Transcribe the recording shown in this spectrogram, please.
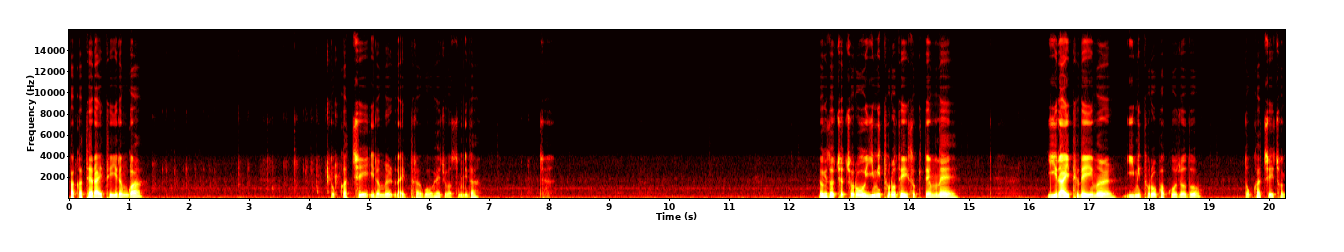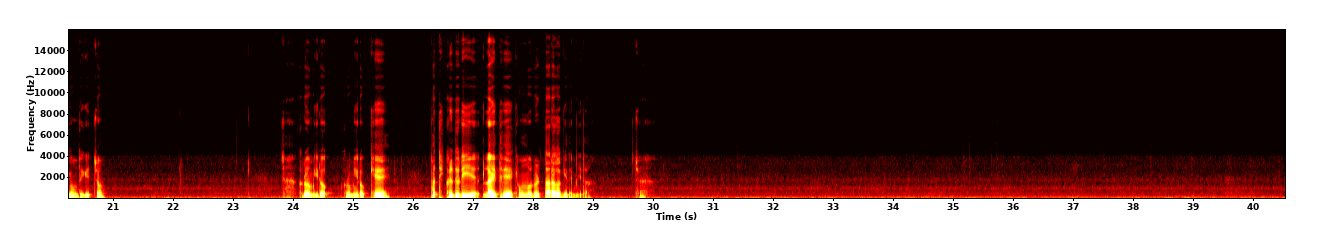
바깥에 라이트 이름과 똑같이 이름을 라이트라고 해주었습니다. 자. 여기서 최초로 2m로 돼 있었기 때문에 이 라이트 네임을 2m로 바꿔줘도 똑같이 적용되겠죠. 자, 그럼 이러, 그럼 이렇게 파티클들이 라이트의 경로를 따라가게 됩니다. 자.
